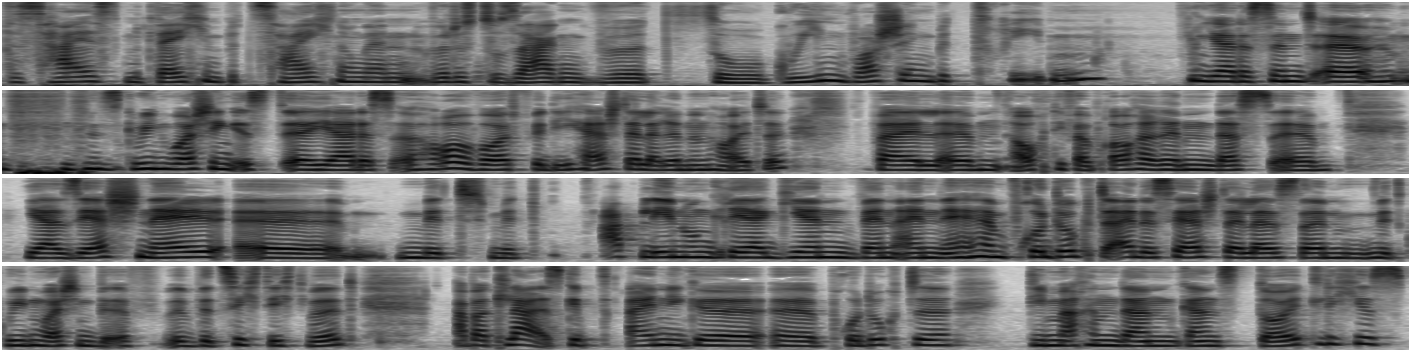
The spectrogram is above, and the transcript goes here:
Das heißt, mit welchen Bezeichnungen würdest du sagen, wird so Greenwashing betrieben? Ja, das sind äh, das Greenwashing ist äh, ja das Horrorwort für die Herstellerinnen heute, weil ähm, auch die Verbraucherinnen das äh, ja sehr schnell äh, mit mit Ablehnung reagieren, wenn ein äh, Produkt eines Herstellers dann mit Greenwashing be bezichtigt wird. Aber klar, es gibt einige äh, Produkte, die machen dann ganz deutliches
